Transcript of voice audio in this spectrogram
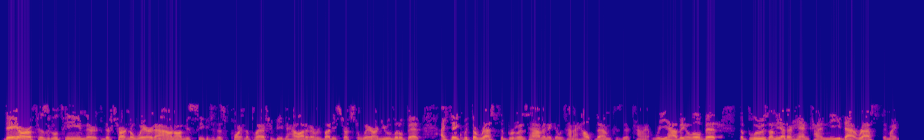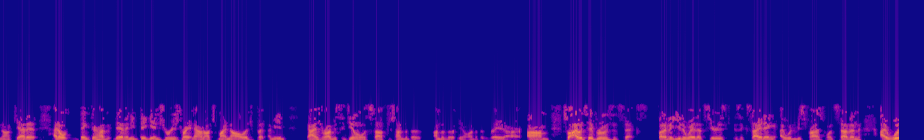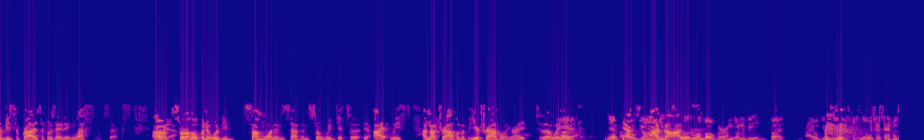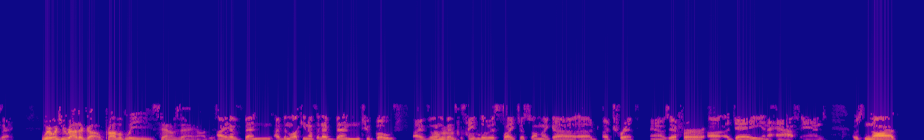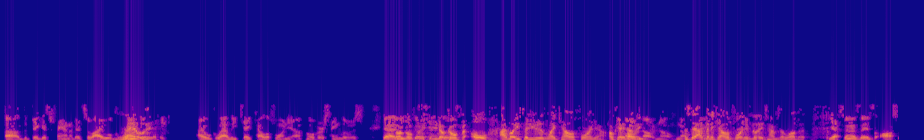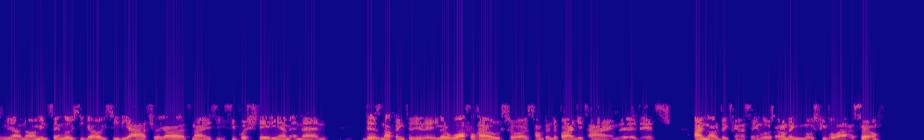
They are a physical team. They're they're starting to wear down. Obviously, you get to this point in the playoffs, you're beating the hell out of everybody. Starts to wear on you a little bit. I think with the rest the Bruins have, I think it will kind of help them because they're kind of rehabbing a little bit. The Blues, on the other hand, kind of need that rest. They might not get it. I don't think they have they have any big injuries right now, not to my knowledge. But I mean, guys are obviously dealing with stuff just under the under the you know under the radar. Um, so I would say Bruins in six. But I think either way, that series is exciting. I wouldn't be surprised if it went seven. I would be surprised if it was anything less than six. Oh, yeah. Sort of hoping it would be someone in seven, so we'd get to. I at least I'm not traveling, but you're traveling, right? To the way. Oh, you, yeah. Yep. Yeah, I will so be I'm not. still in limbo where I'm going to be, but I will be in Louis or San Jose. Where would you rather go? Probably San Jose, obviously. I have been I've been lucky enough that I've been to both. I've only Uh-huh. been to St. Louis like just on like a a, a trip, and I was there for uh, a day and a half, and I was not uh, the biggest fan of it. So I will gladly Really? take, I will gladly take California over St. Louis. Yeah, I mean, go, you go St. you know, go. For, oh, I thought you said you didn't like California. Okay. Oh makes, no, no, no. I say, I've been to California a million times. I love it. Yeah, San Jose is awesome. Yeah, no, I mean St. Louis, you go, you see the arch, you're like, oh, that's nice. You see Busch Stadium, and then there's nothing to do there. You go to Waffle House or something to bide your time. It, it's I'm not a big fan of St. Louis. I don't think most people are. So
